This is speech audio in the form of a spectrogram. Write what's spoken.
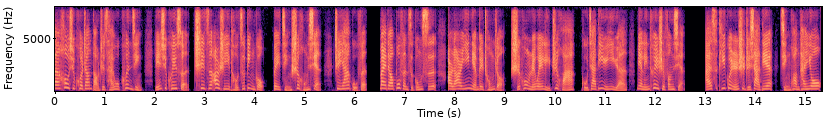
但后续扩张导致财务困境，连续亏损，斥资二十亿投资并购，被警示红线，质押股份，卖掉部分子公司。二零二一年被重整，实控人为李志华，股价低于一元，面临退市风险。ST 贵人市值下跌，景况堪忧。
